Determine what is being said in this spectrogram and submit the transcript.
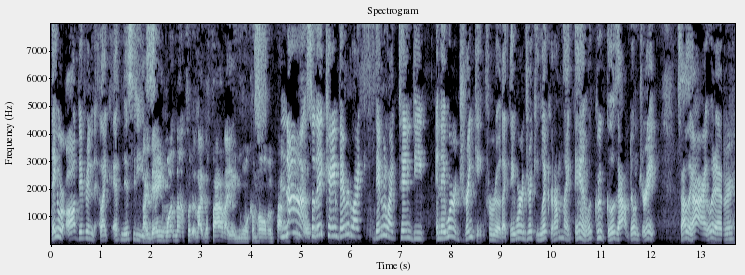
They were all different like ethnicities. Like they ain't want nothing for the like the fire. Like yo, you want to come home and pop? Nah, so they came. They were like they were like ten deep, and they weren't drinking for real. Like they weren't drinking liquor. And I'm like, damn, what group goes out and don't drink? So I was like, all right, whatever.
